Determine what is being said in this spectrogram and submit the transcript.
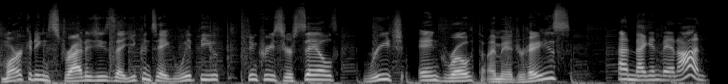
marketing strategies that you can take with you to increase your sales, reach, and growth. I'm Andrew Hayes. And Megan Van On.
